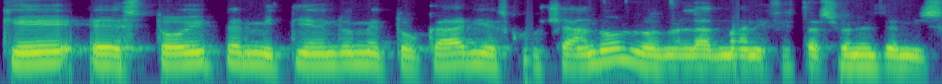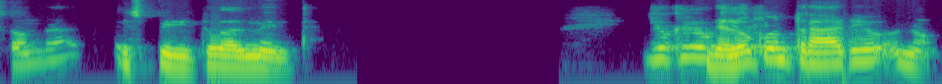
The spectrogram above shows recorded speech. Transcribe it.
que estoy permitiéndome tocar y escuchando las manifestaciones de mi sombra espiritualmente creo de lo contrario, no.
